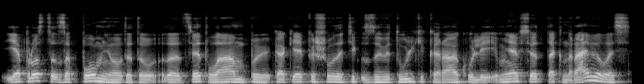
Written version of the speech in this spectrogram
Я просто запомнил вот это этот цвет лампы, как я пишу вот эти завитульки, каракули. И мне все это так нравилось.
